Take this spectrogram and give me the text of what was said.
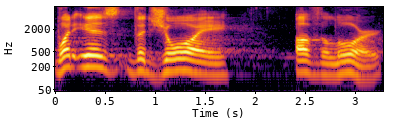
What is the joy of the Lord?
